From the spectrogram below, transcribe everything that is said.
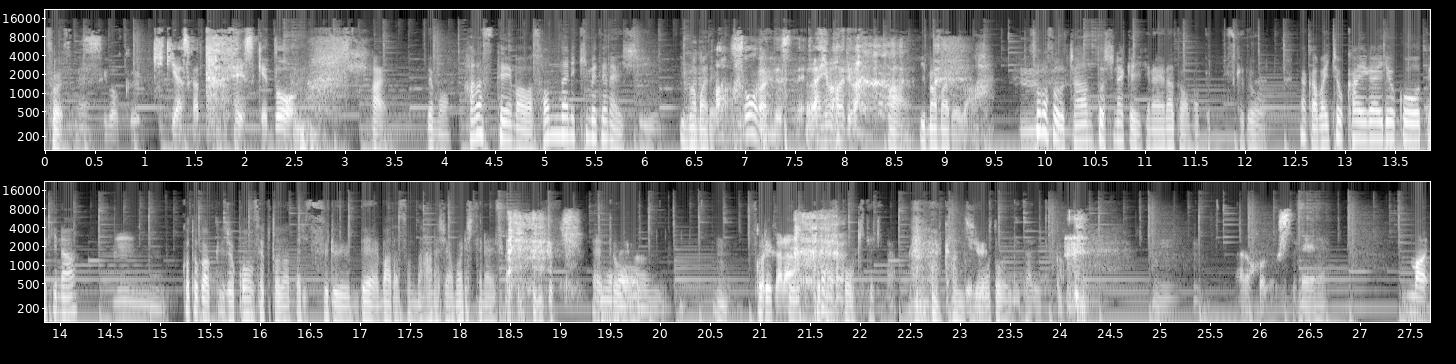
そうですね。すごく聞きやすかったんですけど、はい。でも、話すテーマはそんなに決めてないし、今までは。あ、そうなんですね。あ今までは。はい、今までは。そろそろちゃんとしなきゃいけないなとは思ってるんですけど、なんかまあ一応海外旅行的なことが一応コンセプトだったりするんで、まだそんな話あまりしてないですけど、えっと、うん、これから。飛行機的な感じの音を入れたりとか。うん、なるほどですね。まあ、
